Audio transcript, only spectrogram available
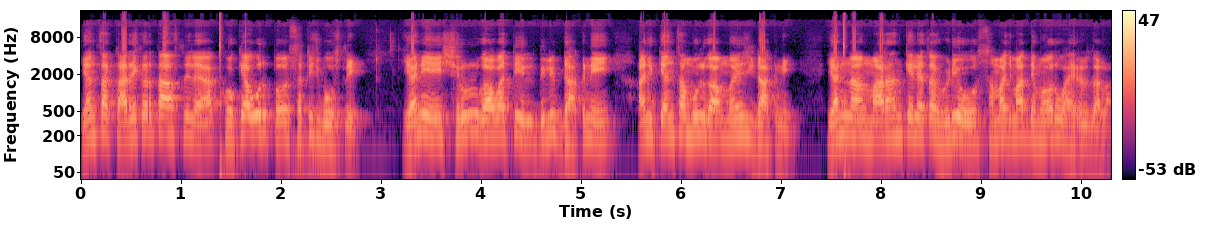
यांचा कार्यकर्ता असलेल्या खोक्या उर्फ सतीश भोसले याने शिरूर गावातील दिलीप ढाकणे आणि त्यांचा मुलगा महेश ढाकणे यांना मारहाण केल्याचा व्हिडिओ समाज माध्यमावर व्हायरल झाला.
